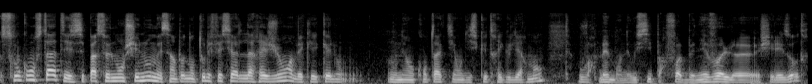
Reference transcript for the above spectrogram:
ce qu'on constate, et c'est pas seulement chez nous, mais c'est un peu dans tous les festivals de la région avec lesquels on, est en contact et on discute régulièrement, voire même on est aussi parfois bénévole euh, chez les autres,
